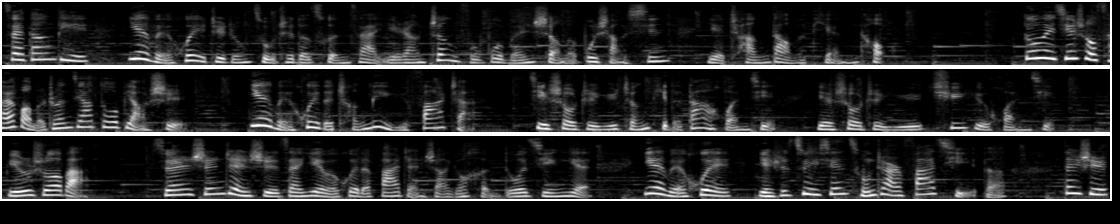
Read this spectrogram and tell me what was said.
在当地，业委会这种组织的存在，也让政府部门省了不少心，也尝到了甜头。多位接受采访的专家都表示，业委会的成立与发展，既受制于整体的大环境，也受制于区域环境。比如说吧，虽然深圳市在业委会的发展上有很多经验，业委会也是最先从这儿发起的，但是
